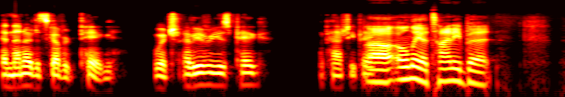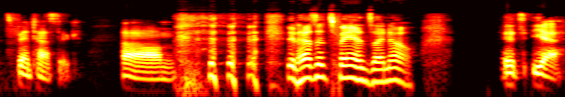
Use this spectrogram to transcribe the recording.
and then I discovered Pig, which have you ever used Pig? Apache Pig. Uh, only a tiny bit. it's fantastic. Um, it has its fans, I know. It's yeah.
